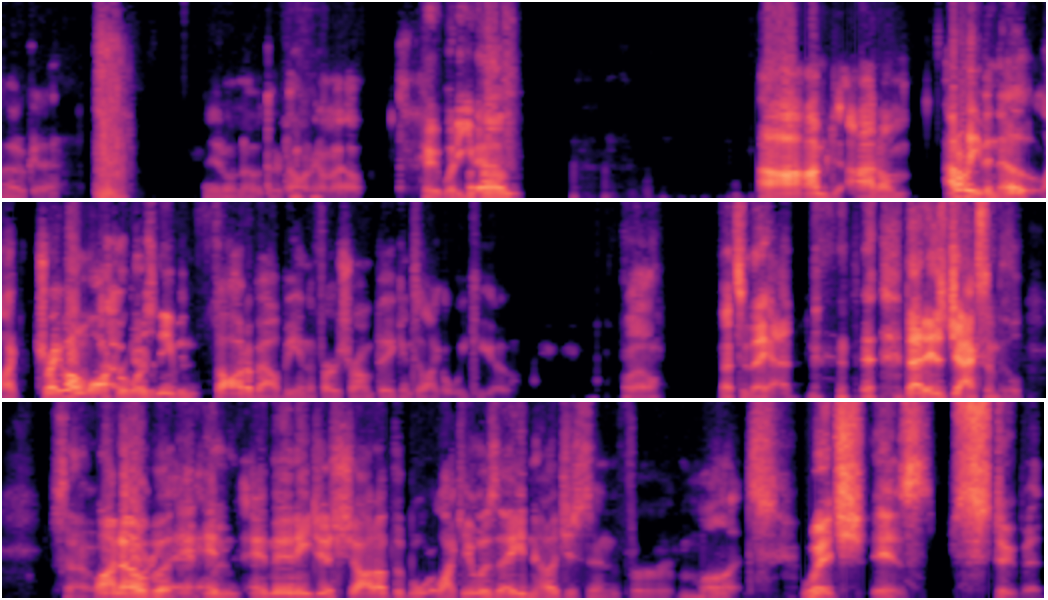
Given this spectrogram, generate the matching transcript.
Okay. They don't know what they're talking about. Who? What do you have? Um, uh, I'm. I don't. I don't even know. Like Travon Walker okay. wasn't even thought about being the first round pick until like a week ago. Well, that's who they had. that is Jacksonville. So well, I know, but and and then he just shot up the board like it was Aidan Hutchinson for months, which is stupid.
